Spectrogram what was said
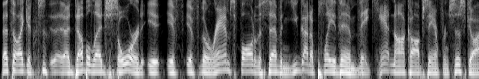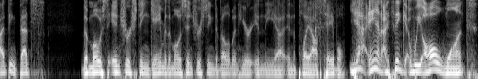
That's like a, t- a double-edged sword. If if the Rams fall to the 7, you got to play them. They can't knock off San Francisco. I think that's the most interesting game or the most interesting development here in the uh, in the playoff table. Yeah, and I think we all want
